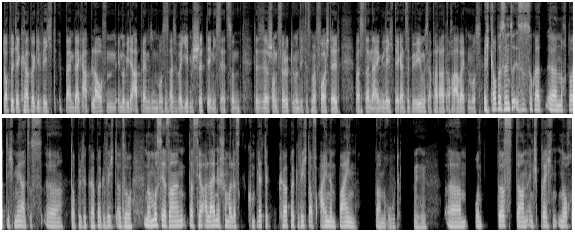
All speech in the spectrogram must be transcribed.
doppelte Körpergewicht beim Bergablaufen immer wieder abbremsen muss, also bei jedem Schritt, den ich setze. Und das ist ja schon verrückt, wenn man sich das mal vorstellt, was dann eigentlich der ganze Bewegungsapparat auch arbeiten muss. Ich glaube, es sind, ist es sogar äh, noch deutlich mehr als das äh, doppelte Körpergewicht. Also man muss ja sagen, dass ja alleine schon mal das komplette Körpergewicht auf einem Bein dann ruht. Mhm. Ähm, und das dann entsprechend noch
